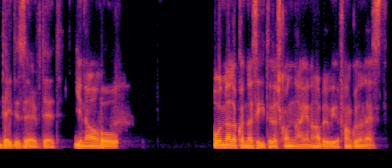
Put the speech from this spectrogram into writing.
They deserved it. You know? U imna l konna ziti għax konna jena qabel wieqfa nkun onest.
